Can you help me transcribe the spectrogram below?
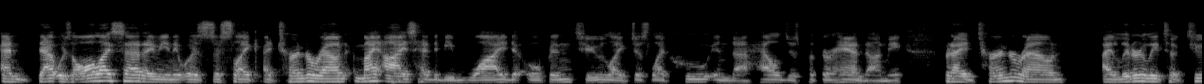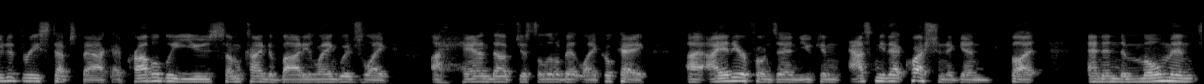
and that was all I said. I mean, it was just like I turned around, my eyes had to be wide open too, like just like who in the hell just put their hand on me. But I had turned around. I literally took two to three steps back. I probably used some kind of body language, like a hand up just a little bit, like, okay, I, I had earphones in. You can ask me that question again. But, and in the moment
